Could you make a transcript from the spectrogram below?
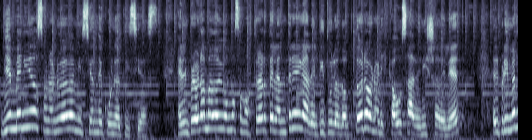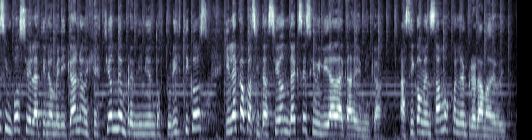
Bienvenidos a una nueva emisión de Q Noticias. En el programa de hoy vamos a mostrarte la entrega del título Doctora Honoris Causa de Nillo de LED, el primer simposio latinoamericano en gestión de emprendimientos turísticos y la capacitación de accesibilidad académica. Así comenzamos con el programa de hoy.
